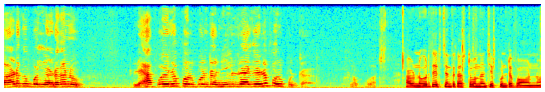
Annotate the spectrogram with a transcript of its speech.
ఆడక పోయి అడగను. లేకపోయినా పొరుకుంటా నీళ్ళు తాగైనా పొరుకుంటా ఆవిడ నోరు తెరిచేంత కష్టం ఉందని చెప్పుంటే బాగున్నాను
